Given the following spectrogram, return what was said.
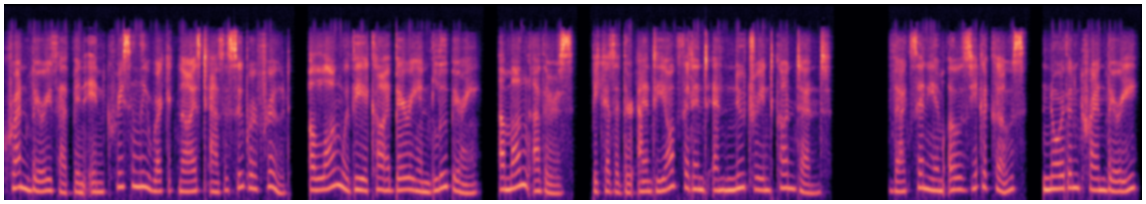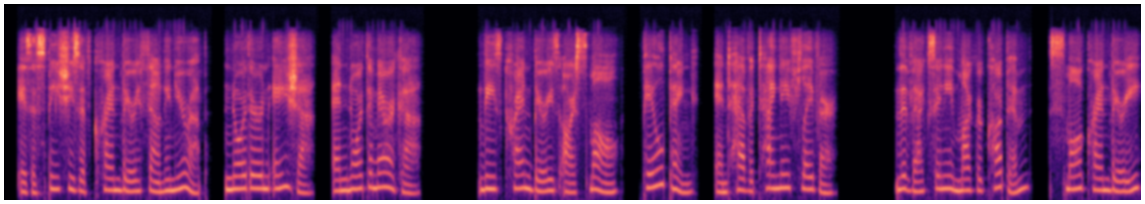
Cranberries have been increasingly recognized as a superfruit, along with the acai berry and blueberry among others, because of their antioxidant and nutrient content. Vaccinium oxycoccos, northern cranberry, is a species of cranberry found in Europe, northern Asia, and North America. These cranberries are small, pale pink, and have a tangy flavor. The Vaccinium microcarpum, small cranberry,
